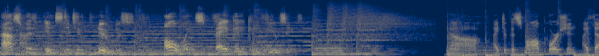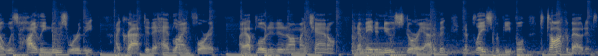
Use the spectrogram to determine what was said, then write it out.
Aspen Institute News. Always vague and confusing. No, I took a small portion I felt was highly newsworthy. I crafted a headline for it. I uploaded it on my channel and I made a news story out of it and a place for people to talk about it.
